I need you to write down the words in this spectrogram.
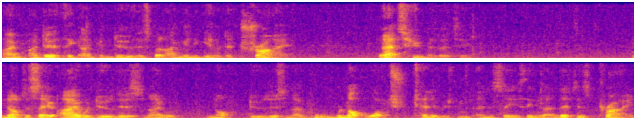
I'm, I don't think I can do this, but I'm going to give it a try. That's humility. Not to say I will do this and I will not do this and I will not watch television and say things like that. That is pride.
